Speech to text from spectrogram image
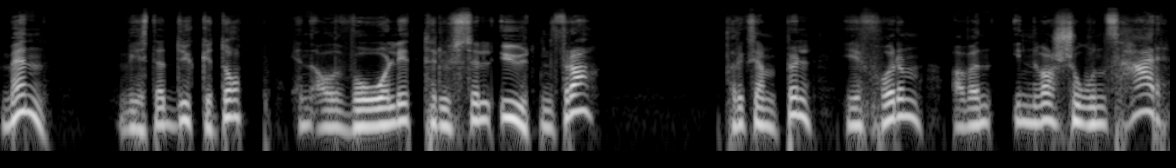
Men hvis det dukket opp en alvorlig trussel utenfra, for eksempel i form av en invasjonshær,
